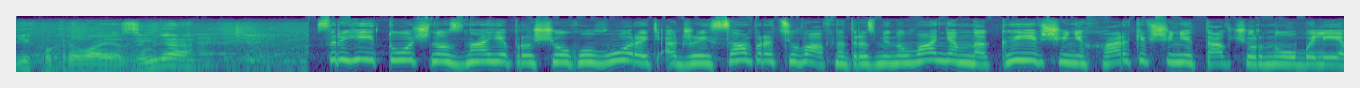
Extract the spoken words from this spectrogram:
їх покриває земля. Сергій точно знає про що говорить, адже й сам працював над розмінуванням на Київщині, Харківщині та в Чорнобилі.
